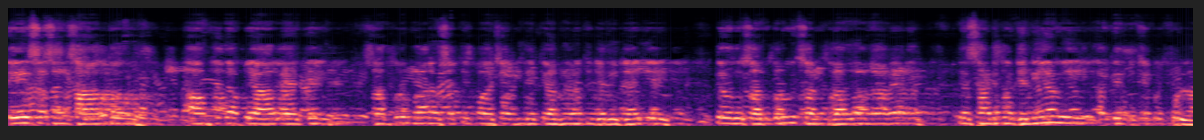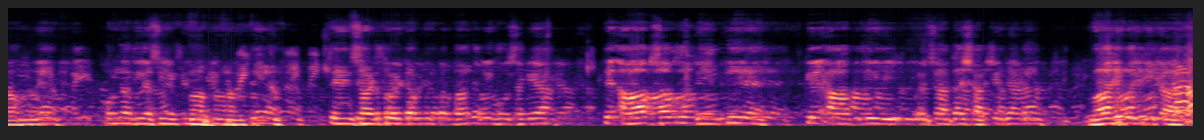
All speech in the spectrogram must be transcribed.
ਇਸ ਸੰਸਾਰ ਤੋਂ ਆਪ ਜੀ ਦਾ ਪਿਆਰ ਲੈ ਕੇ ਸਤਿਗੁਰੂ ਮਹਾਰਾਜ ਸੱਚੇ ਪਾਤਸ਼ਾਹ ਜੀ ਦੇ ਚਰਨਾਂ ਵਿੱਚ ਜਦੋਂ ਜਾਈਏ ਤੇ ਉਦੋਂ ਸਤਿਗੁਰੂ ਵੀ ਸਾਨੂੰ ਗੱਲਾਂ ਲਾ ਰਹੇ ਤੇ ਸਾਡੇ ਤੋਂ ਜਿੰਨੀਆਂ ਵੀ ਅੱਗੇ ਪਿੱਛੇ ਕੋਈ ਭੁੱਲਾਂ ਹੋਈਆਂ, ਉਹਨਾਂ ਦੀ ਅਸੀਂ ਮਾਫੀ ਮੰਗਦੇ ਹਾਂ। ਤੇ ਸਾਡੇ ਤੋਂ ਏਡਾ ਕੋਈ ਪ੍ਰਬੰਧ ਨਹੀਂ ਹੋ ਸਕਿਆ। ਤੇ ਆਪ ਸਭ ਨੂੰ ਬੇਨਤੀ ਹੈ ਕਿ ਆਪ ਦੀ ਪ੍ਰਸ਼ਾਦਾ ਛਕ ਕੇ ਜਾਣਾ। ਵਾਹਿਗੁਰੂ ਜੀ ਕਾ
